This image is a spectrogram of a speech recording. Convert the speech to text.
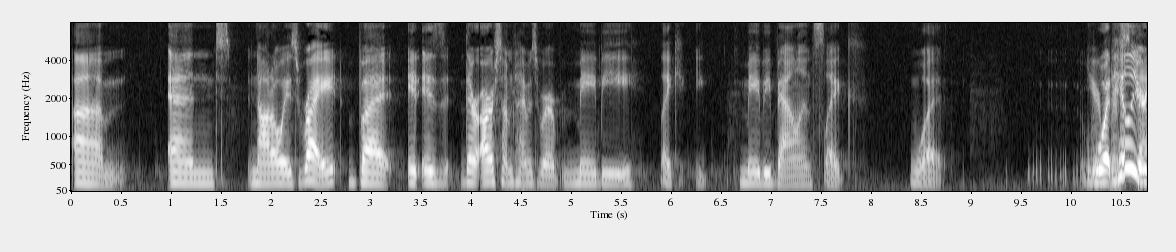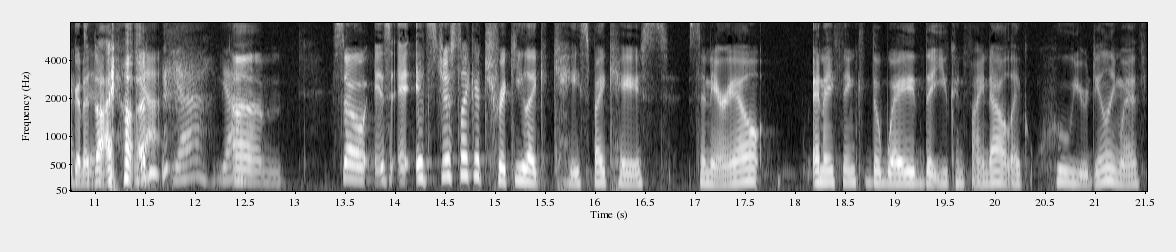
Um, and not always right but it is there are some times where maybe like maybe balance like what Your what hill you're gonna die on. Yeah. Yeah. Yeah. um, so it's it's just like a tricky like case by case scenario, and I think the way that you can find out like who you're dealing with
